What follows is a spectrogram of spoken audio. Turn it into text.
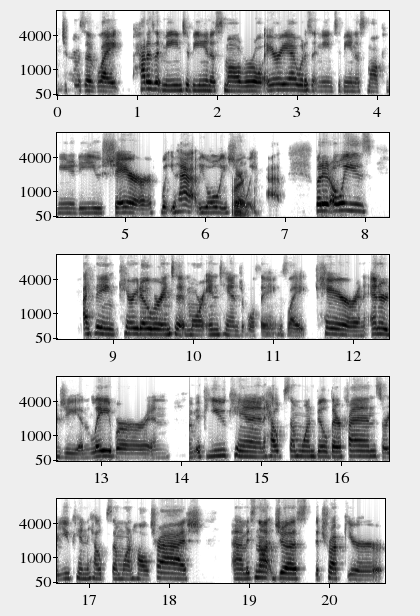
in terms of like how does it mean to be in a small rural area? What does it mean to be in a small community? You share what you have. You always share right. what you have. But it always i think carried over into more intangible things like care and energy and labor. And if you can help someone build their fence or you can help someone haul trash um, it's not just the truck you're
